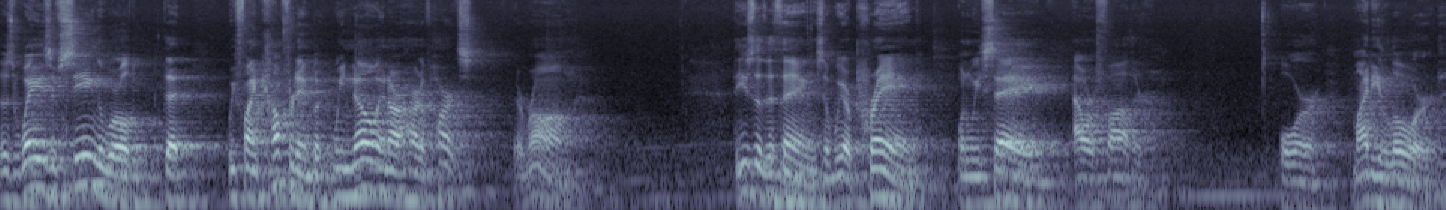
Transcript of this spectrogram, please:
those ways of seeing the world that we find comfort in, but we know in our heart of hearts they're wrong. These are the things that we are praying when we say, Our Father, or Mighty Lord.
